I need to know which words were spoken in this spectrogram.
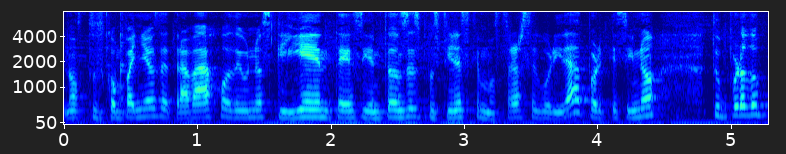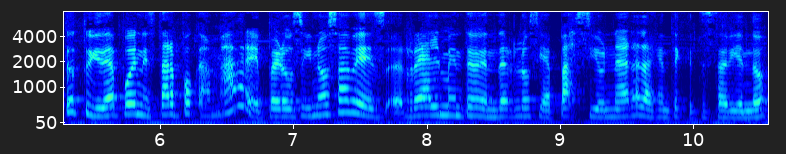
no, tus compañeros de trabajo, de unos clientes, y entonces pues tienes que mostrar seguridad, porque si no, tu producto, tu idea pueden estar poca madre, pero si no sabes realmente venderlos y apasionar a la gente que te está viendo,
